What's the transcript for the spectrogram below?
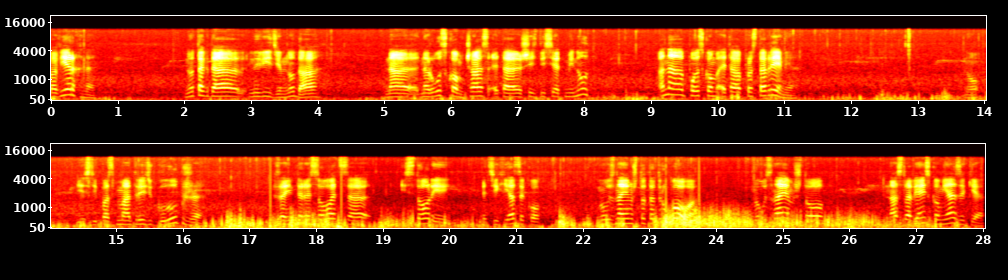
поверхно, ну тогда мы видим, ну да, на, на русском час это 60 минут, а на польском это просто время. Но если посмотреть глубже, заинтересоваться историей этих языков, мы узнаем что-то другого. Мы узнаем, что на славянском языке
